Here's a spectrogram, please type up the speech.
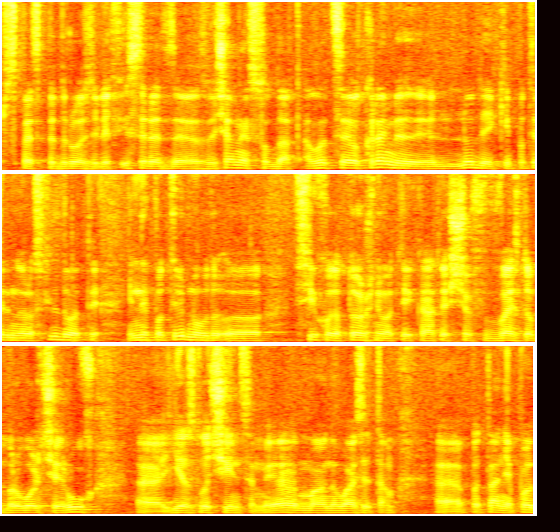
спецпідрозділів, і серед е, звичайних солдат. Але це окремі люди, які потрібно розслідувати, і не потрібно е, всіх ототожнювати і казати, що весь добровольчий рух е, є злочинцями. Я маю на увазі там питання по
